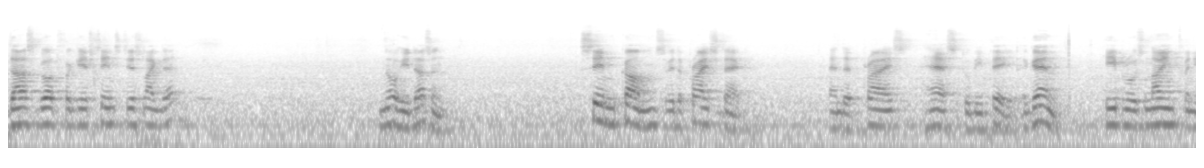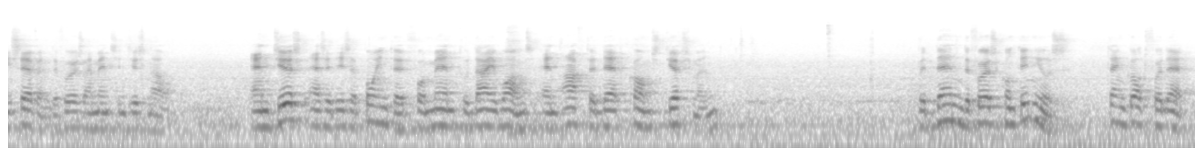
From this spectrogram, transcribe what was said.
Does God forgive sins just like that? No, he doesn't. Sin comes with a price tag, and that price has to be paid. Again, Hebrews 9:27, the verse I mentioned just now. And just as it is appointed for men to die once, and after that comes judgment. But then the verse continues. Thank God for that.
